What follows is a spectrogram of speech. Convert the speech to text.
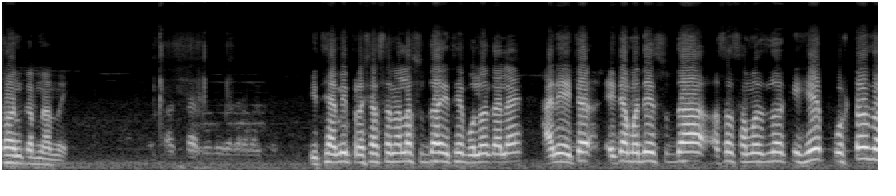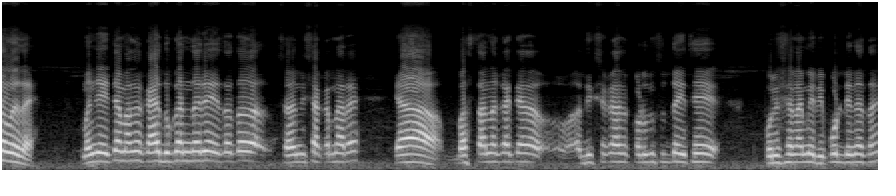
सहन करणार नाही. इथे आम्ही प्रशासनाला सुद्धा इथे बोलवण्यात आलं आहे आणि याच्या याच्यामध्ये सुद्धा असं समजलं की हे पोस्टर अवैध आहे. म्हणजे याच्या मागे काय दुकानदारी आहे याचा तर सहनिशा करणार आहे. या बसस्थानकाच्या अधीक्षकाकडून सुद्धा इथे पोलिसांना आम्ही रिपोर्ट देण्यात आहे.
